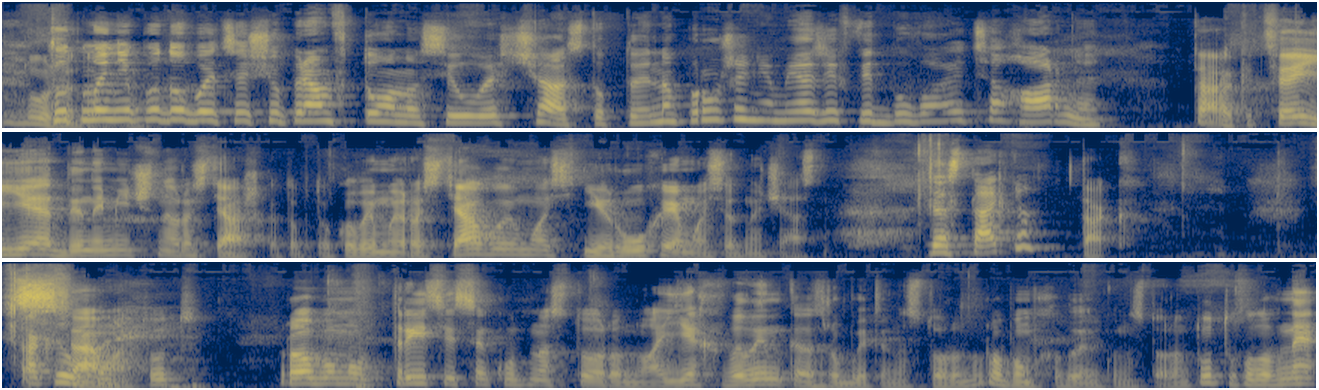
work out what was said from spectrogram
Дуже Тут мені подобається, що прям в тонусі увесь час. Тобто і напруження м'язів відбувається гарне. Так, це є динамічна розтяжка, тобто коли ми розтягуємось і рухаємось одночасно. Достатньо? Так. Так Супер. само. Тут робимо 30 секунд на сторону, а є хвилинка зробити на сторону. Робимо хвилинку на сторону. Тут головне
